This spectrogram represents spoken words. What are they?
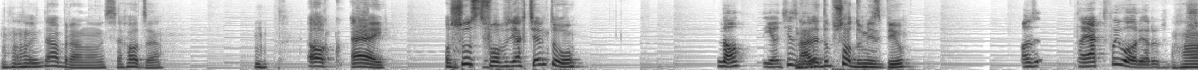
No i dobra, no se chodzę. O, ej! Oszustwo, ja chciałem tu. No, i on cię No zbił. ale do przodu mnie zbił. To jak twój warrior. Aha.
